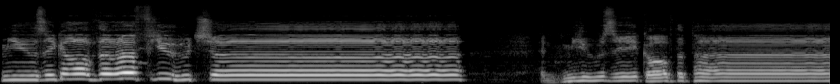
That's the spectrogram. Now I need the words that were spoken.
Music of the future, and music of the past.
